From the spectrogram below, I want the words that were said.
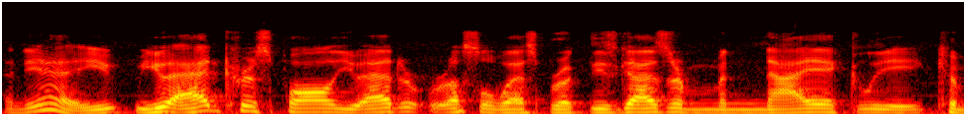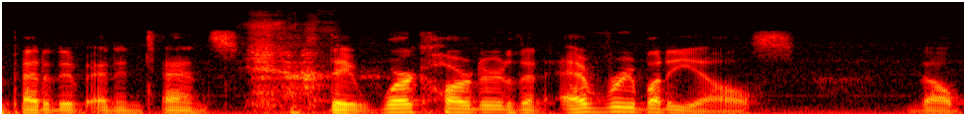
And yeah, you, you add Chris Paul, you add Russell Westbrook. These guys are maniacally competitive and intense. Yeah. They work harder than everybody else. They'll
